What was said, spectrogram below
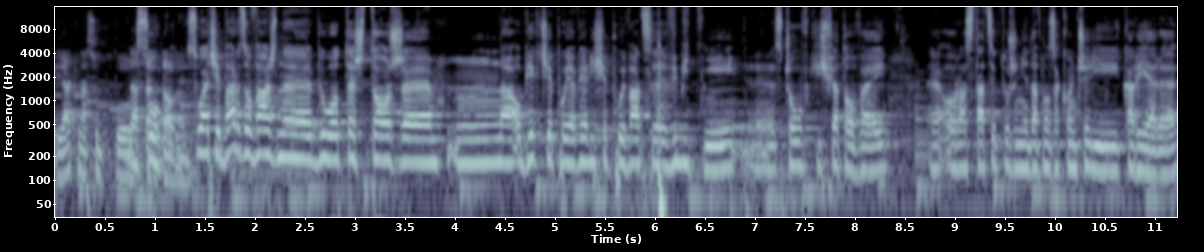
jak na słupku Na słupku. startowym. Słuchajcie, bardzo ważne było też to, że mm, na obiekcie pojawiali się pływacy wybitni e, z czołówki światowej e, oraz tacy, którzy niedawno zakończyli karierę.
